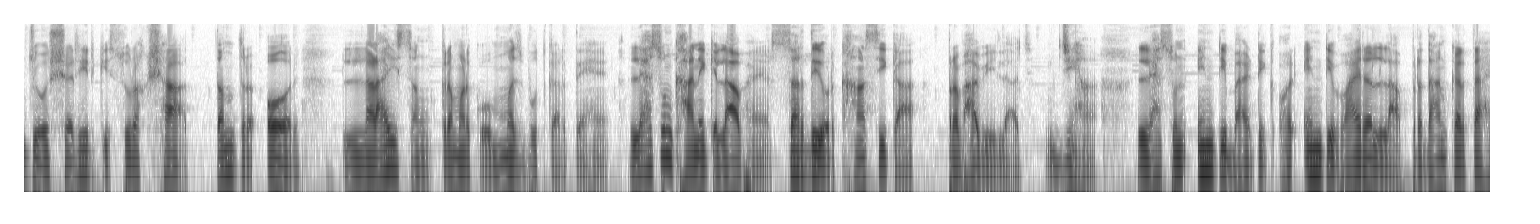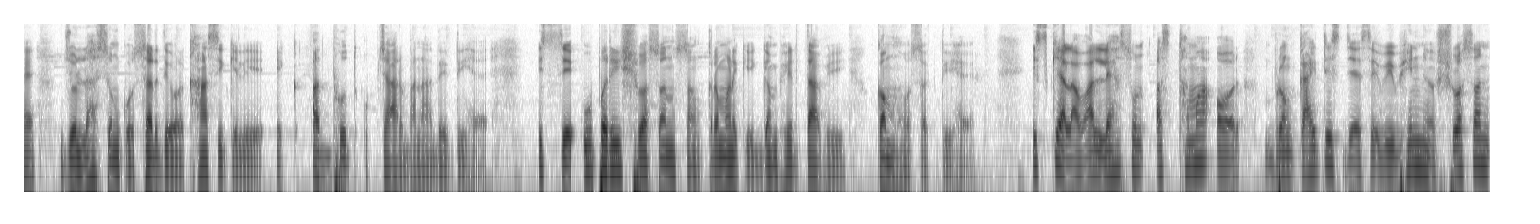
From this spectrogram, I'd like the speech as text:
जो शरीर की सुरक्षा, तंत्र और लड़ाई संक्रमण को मज़बूत करते हैं। लहसुन खाने के लाभ हैं, सर्दी और खांसी का प्रभावी इलाज। जी हाँ लहसुन एंटीबायोटिक और एंटीवायरल लाभ प्रदान करता है, जो लहसुन को सर्दी और खांसी के लिए एक अद्भुत उपचार बना देती है। इससे ऊपरी श्वसन संक्रमण की गंभीरता भी कम हो सकती है। इसके अलावा लहसुन अस्थमा और ब्रोंकाइटिस जैसे विभिन्न श्वसन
